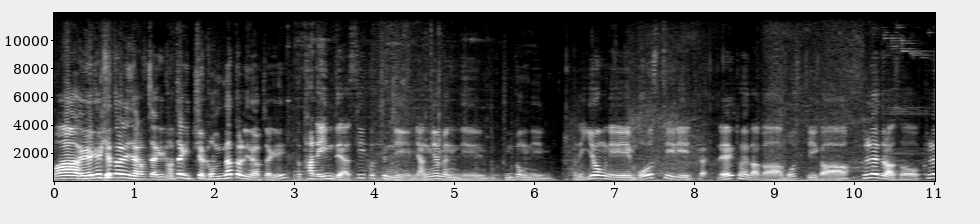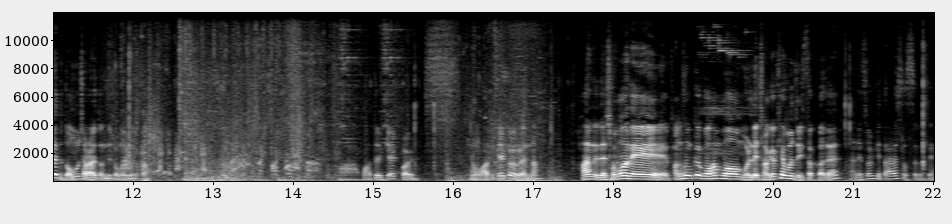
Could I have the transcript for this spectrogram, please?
와, 왜 이렇게 떨리냐, 갑자기. 갑자기 진짜 겁나 떨리네, 갑자기. 또 다 네임드야. 스위프트님, 양념형님, 금동님. 근데 이 형님, most 1이 레- 레넥톤에다가 most 2가 클레드라서 클레드 너무 잘하던데, 저번에 보니까. 아, 와드 깰걸. 그냥 와드 깰 걸 그랬나? 아, 근데 내가 저번에 방송 끄고 한번 원래 저격해본 적 있었거든? 아, 근데 솔직히 따였었어, 그때.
